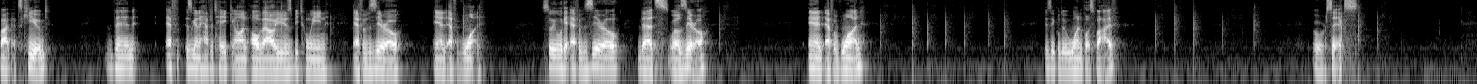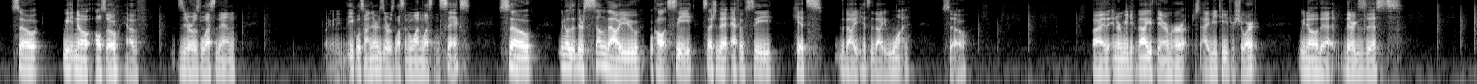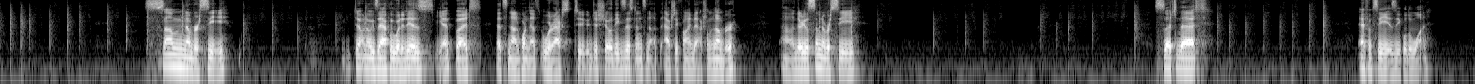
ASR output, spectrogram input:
5x cubed, then f is going to have to take on all values between f of 0 and f of 1. So we look at f of 0, that's, well, 0, and f of 1 is equal to 1 plus 5, or 6. So we know also have 0 is less than, don't even need the equal sign there, 0 is less than 1, less than 6. So we know that there's some value, we'll call it c, such that f of c hits the value, hits the value 1. So by the intermediate value theorem, or just IVT for short, we know that there exists some number c. Don't know exactly what it is yet, but that's not important. That's we're actually to just show the existence, not actually find the actual number. Uh, there is some number c such that f of c is equal to 1.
